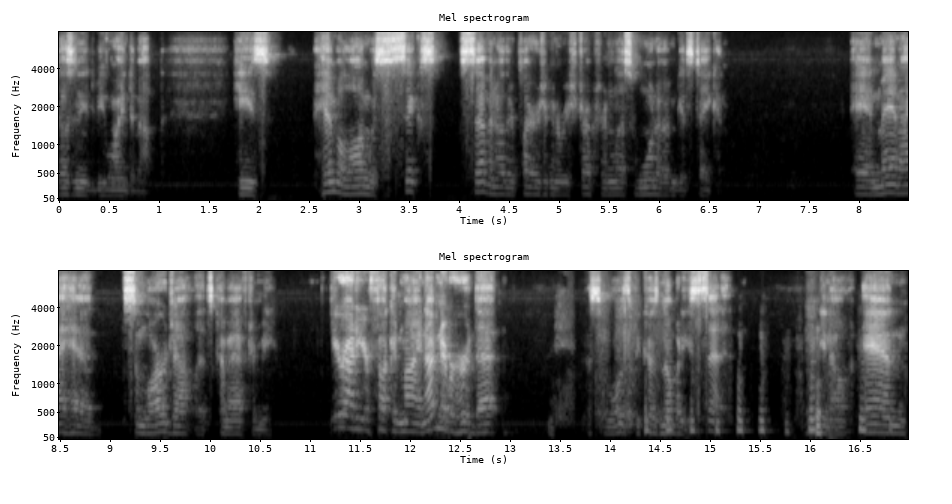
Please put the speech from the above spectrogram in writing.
doesn't need to be whined about. He's him along with six, seven other players are going to restructure unless one of them gets taken. And man, I had some large outlets come after me. You're out of your fucking mind. I've never heard that. I said, well, it's because nobody said it you know, and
